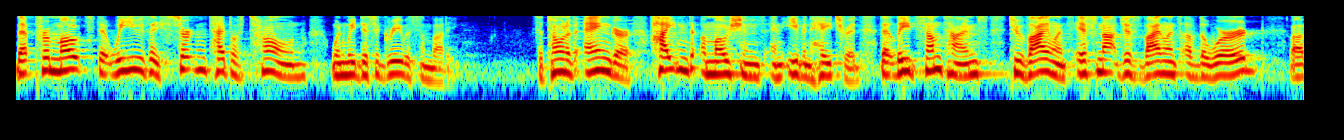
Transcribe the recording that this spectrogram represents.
that promotes that we use a certain type of tone when we disagree with somebody. It's a tone of anger, heightened emotions, and even hatred that leads sometimes to violence, if not just violence of the word, uh,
